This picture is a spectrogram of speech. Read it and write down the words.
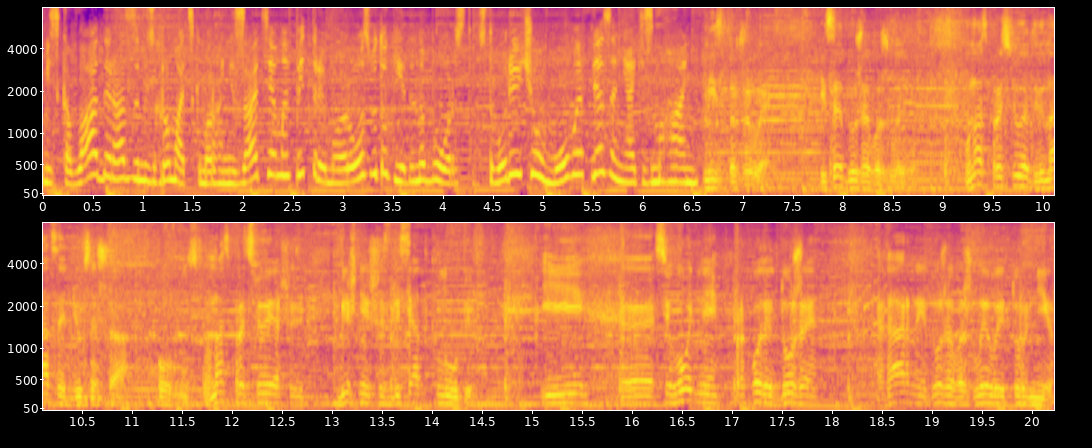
Міська влада разом із громадськими організаціями підтримує розвиток єдиноборств, створюючи умови для занять і змагань. місто живе. І це дуже важливо. У нас працює 12 дю США повністю. У нас працює більш ніж 60 клубів. І сьогодні проходить дуже гарний, дуже важливий турнір.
